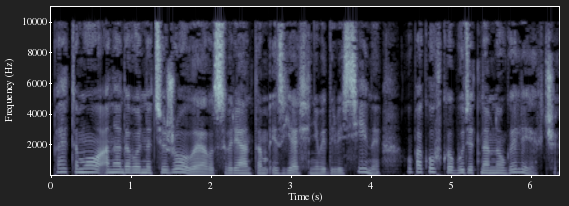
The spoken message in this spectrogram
поэтому она довольно тяжелая, а вот с вариантом из ясеневой древесины упаковка будет намного легче,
